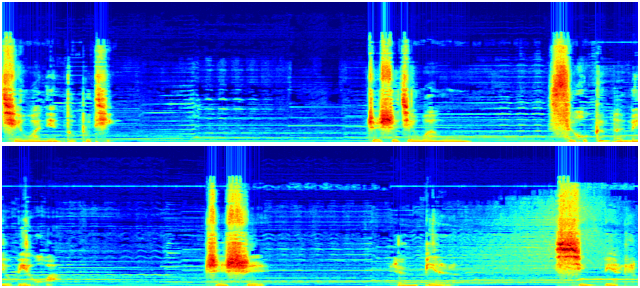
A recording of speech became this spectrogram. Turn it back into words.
千万年都不停。这世间万物似乎根本没有变化，只是人变了，心变了。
